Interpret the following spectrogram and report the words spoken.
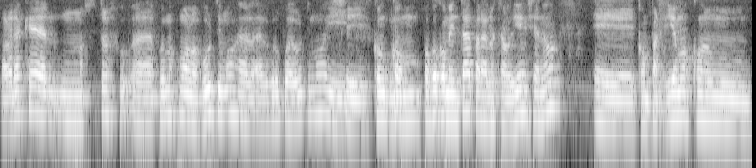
La verdad es que nosotros eh, fuimos como los últimos, el, grupo de últimos. Y sí, con, con, un poco comentar para nuestra audiencia, ¿no? Eh, compartíamos con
